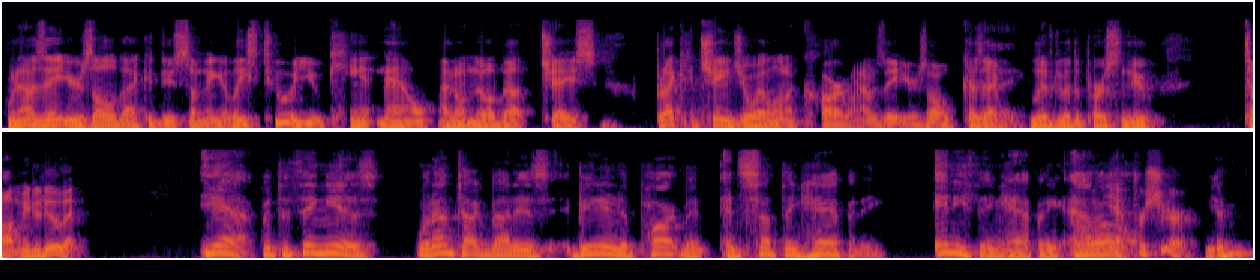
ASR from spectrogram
When I was eight years old, I could do something. At least two of you can't now. I don't know about Chase but I could change oil on a car when I was eight years old because right. I lived with a person who taught me to do it. Yeah, but the thing is, what I'm talking about is being in an apartment and something happening, anything happening at all. Yeah, for sure. You know,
